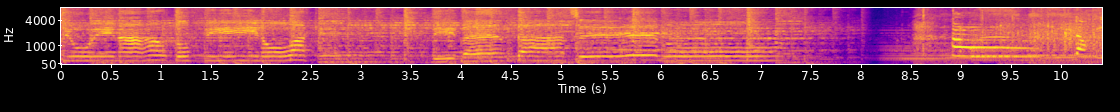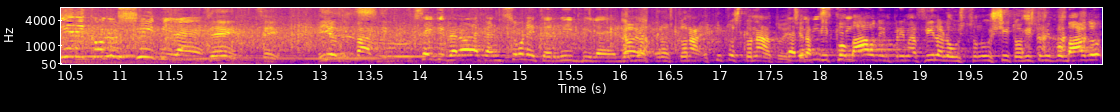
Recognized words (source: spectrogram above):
più in alto fino a che diventa cielo. No, irriconoscibile! Sì, Io infatti Senti però la canzone è terribile. No, Dobbiamo- ero stonato, è tutto stonato. C'era Pippo Baudo in prima fila, lo- sono uscito, ho visto Pippo Baudo,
